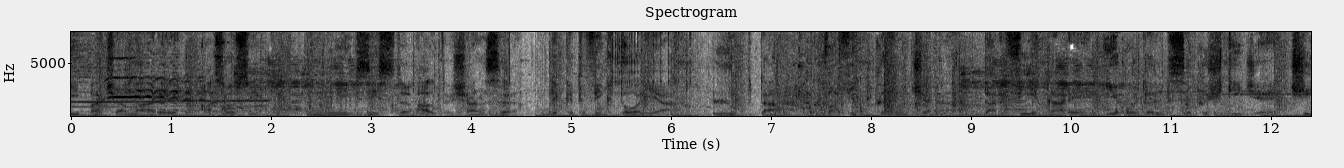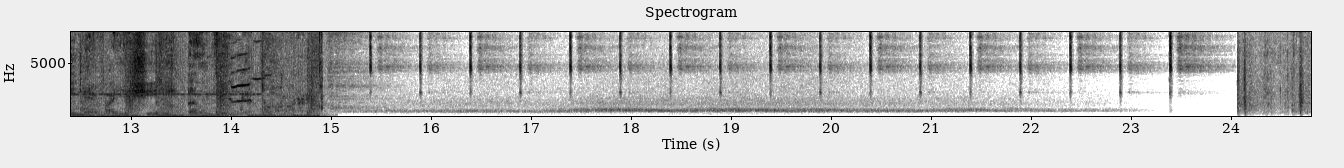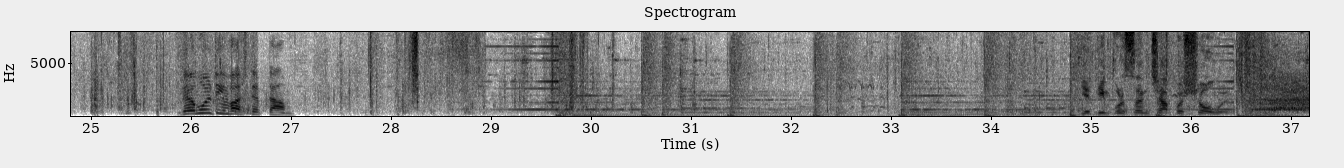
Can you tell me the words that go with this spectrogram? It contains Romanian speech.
Clipa cea mare a sosit. Nu există altă șansă decât victoria. Lupta va fi crâncenă, dar fiecare e hotărât să câștige. Cine va ieși învingător? De mult timp vă așteptam. jetim për sën qapë shohën.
